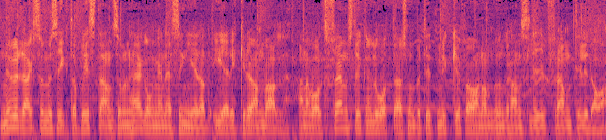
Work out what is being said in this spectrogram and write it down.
Nu är det dags för musiktopplistan som den här gången är signerad Erik Grönvall. Han har valt fem stycken låtar som har betytt mycket för honom under hans liv fram till idag.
